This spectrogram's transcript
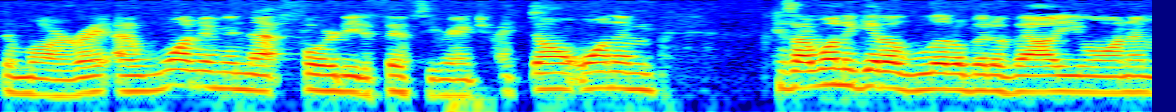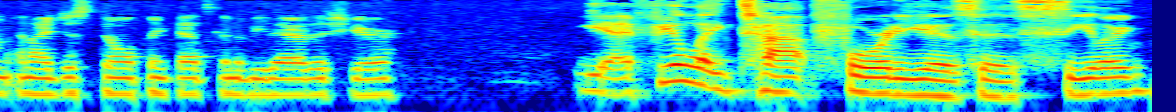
DeMar, right? I want him in that 40 to 50 range. I don't want him because I want to get a little bit of value on him, and I just don't think that's going to be there this year. Yeah, I feel like top 40 is his ceiling.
